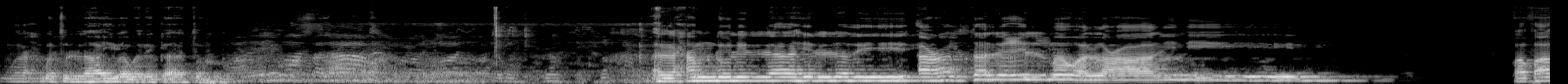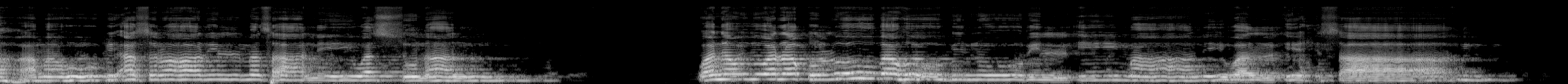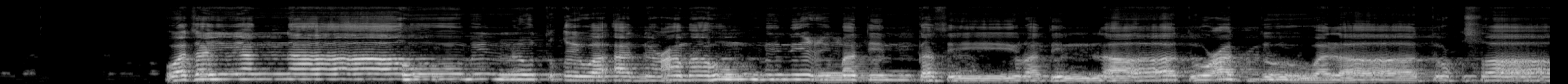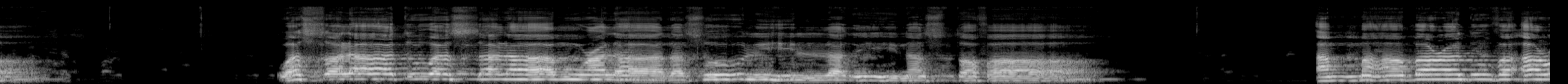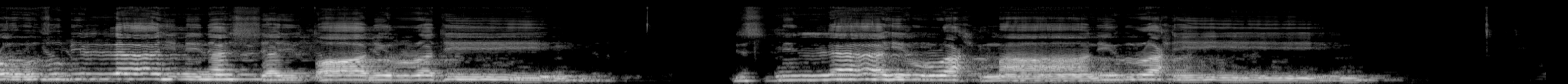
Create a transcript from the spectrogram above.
ورحمة الله وبركاته. الحمد لله الذي أعز العلم والعالمين وفهمه بأسرار المثاني والسنن ونور قلوبه بنور الإيمان والإحسان. وزيناه بالنطق وأنعمهم بنعمة كثيرة. لا تعد ولا تحصى. والصلاة والسلام على رسوله الذين اصطفى. أما بعد فأعوذ بالله من الشيطان الرجيم. بسم الله الرحمن الرحيم.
